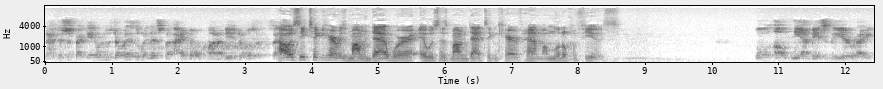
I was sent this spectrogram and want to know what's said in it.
Not disrespect anyone who's Jehovah's Witness, but I don't want to be a Jehovah's Witness. That's How he taking care of his mom and dad where it was his mom and dad taking care of him? I'm a little confused. Yeah, basically you're right.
